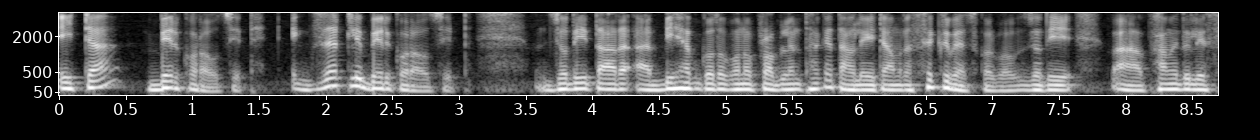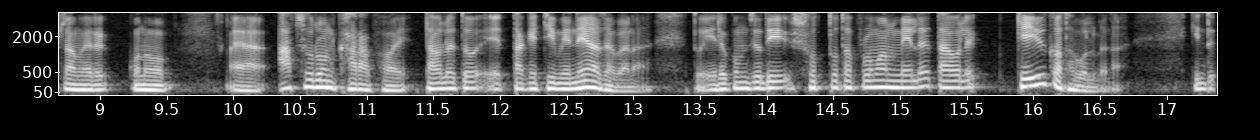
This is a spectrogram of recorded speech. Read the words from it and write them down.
এইটা বের করা উচিত। এক্স্যাক্টলি বের করা উচিত। যদি তার বিহেভগত কোনো প্রবলেম থাকে তাহলে এটা আমরা স্যাক্রিফাইস করব। যদি আহ, ফাহমিদুল ইসলামের কোনো আচরণ খারাপ হয় তাহলে তো তাকে টিমে নেওয়া যাবে না। তো এরকম যদি সত্যতা প্রমাণ মেলে তাহলে কেউই কথা বলবে না। কিন্তু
